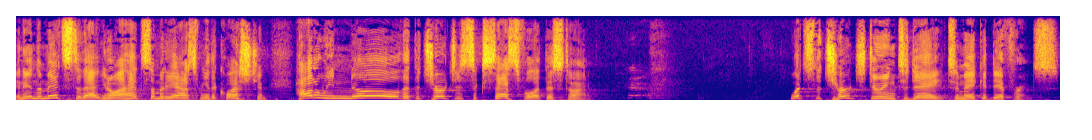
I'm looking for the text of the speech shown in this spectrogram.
And in the midst of that, you know, I had somebody ask me the question How do we know that the church is successful at this time? What's the church doing today to make a difference?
